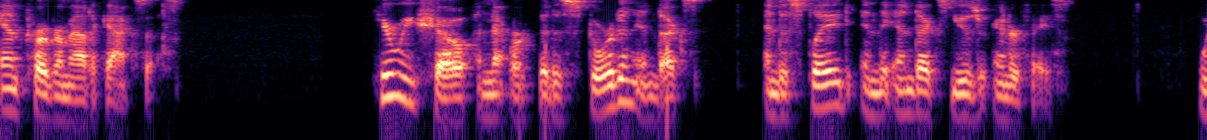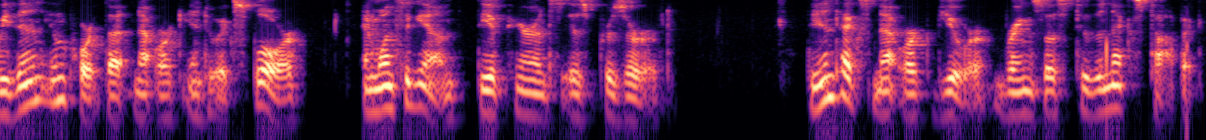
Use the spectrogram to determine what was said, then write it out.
and programmatic access. Here we show a network that is stored in NDEx and displayed in the NDEx user interface. We then import that network into Explorer, and once again, the appearance is preserved. The NDEx Network Viewer brings us to the next topic,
